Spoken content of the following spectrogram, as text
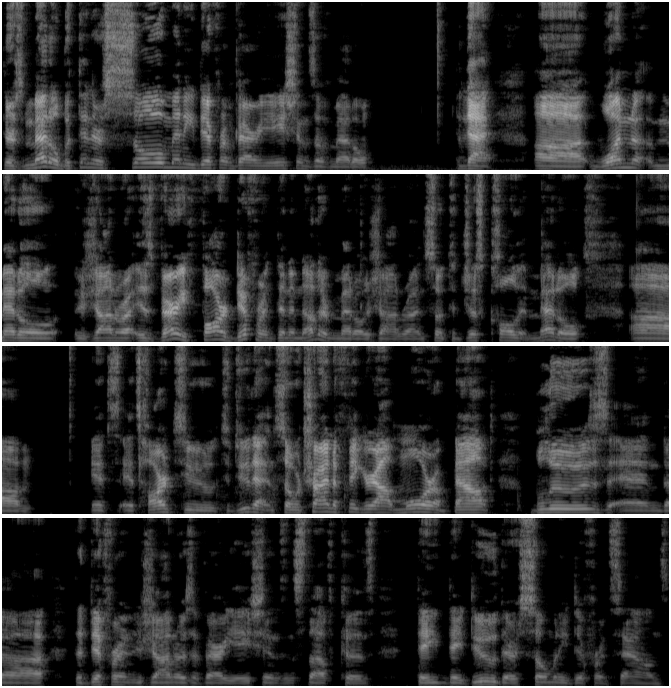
there's metal, but then there's so many different variations of metal that uh, one metal genre is very far different than another metal genre, and so to just call it metal, um, it's it's hard to to do that. And so we're trying to figure out more about blues and uh, the different genres of variations and stuff because they they do. There's so many different sounds.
